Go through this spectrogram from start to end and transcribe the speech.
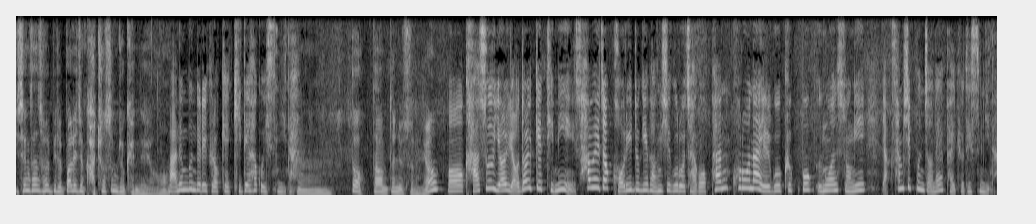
이 생산 설비를 빨리 좀 갖췄으면 좋겠네요. 많은 분들이 그렇게 기대하고 있습니다. 음, 또 다음 또 뉴스는요? 어, 가수 18개 팀이 사회적 거리두기 방식으로 작업한 코로나19 극복 응원송이 약 30분 전에 발표됐습니다.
